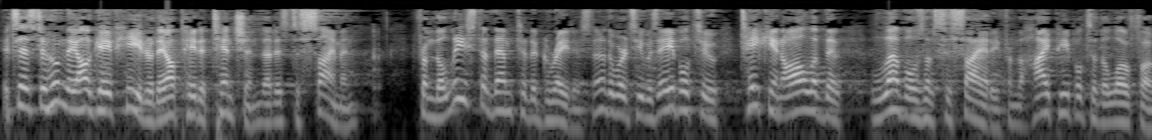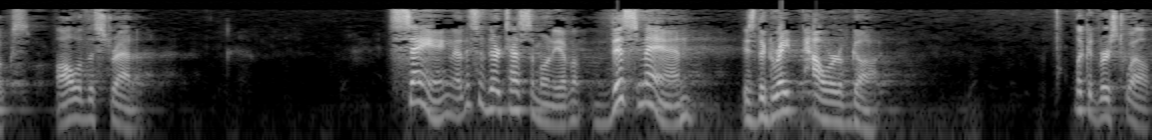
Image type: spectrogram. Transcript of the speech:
It says, to whom they all gave heed, or they all paid attention, that is to Simon, from the least of them to the greatest. In other words, he was able to take in all of the levels of society, from the high people to the low folks, all of the strata. Saying, now this is their testimony of him, this man is the great power of God. Look at verse 12.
